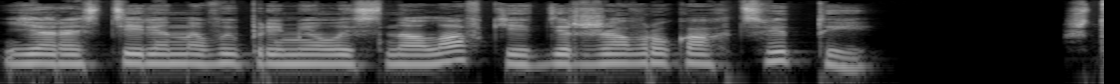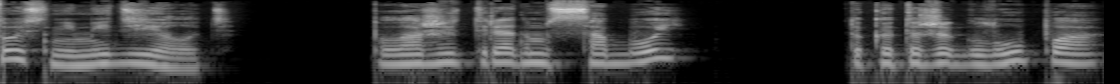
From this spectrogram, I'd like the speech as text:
Я растерянно выпрямилась на лавке, держа в руках цветы. Что с ними делать? Положить рядом с собой? Так это же глупо.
